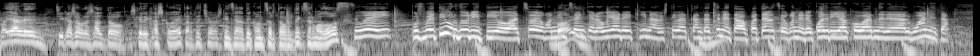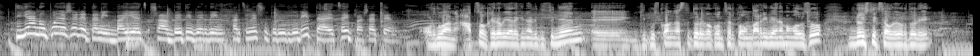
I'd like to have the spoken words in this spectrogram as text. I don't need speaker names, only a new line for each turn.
Maialen, txika sobresalto, eskerrik asko, eh, tartetxo eskintzagatik kontzertu horretik, zer moduz?
Zuei, pues beti urduri, tio, atzo egon
Bai.
nintzen kerobiarekin abesti bat kantatzen eta batean zegoen ere kuadriako bat nire alboan eta tia, no puede ser eta nik baiet, osea, beti berdin, jartzen ez super urduri eta ez zait pasatzen.
Orduan, atzo kerobiarekin aritu zinen, e, Gipuzkoan gazteturreko kontzertua ondarri emango duzu, noiztik zaude urduri?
